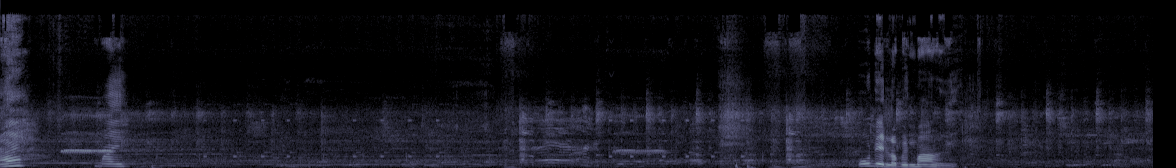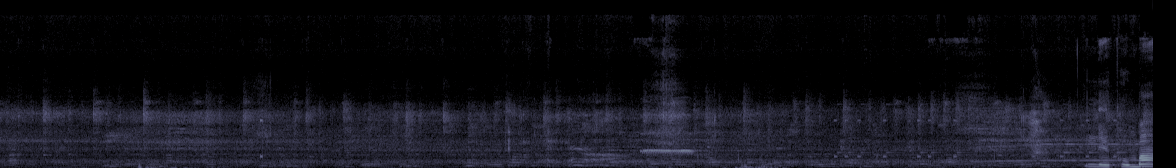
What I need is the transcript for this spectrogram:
นะไม่โอ้เด็ดเราเป็นบ้าเลย เน็ตผมบ้า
